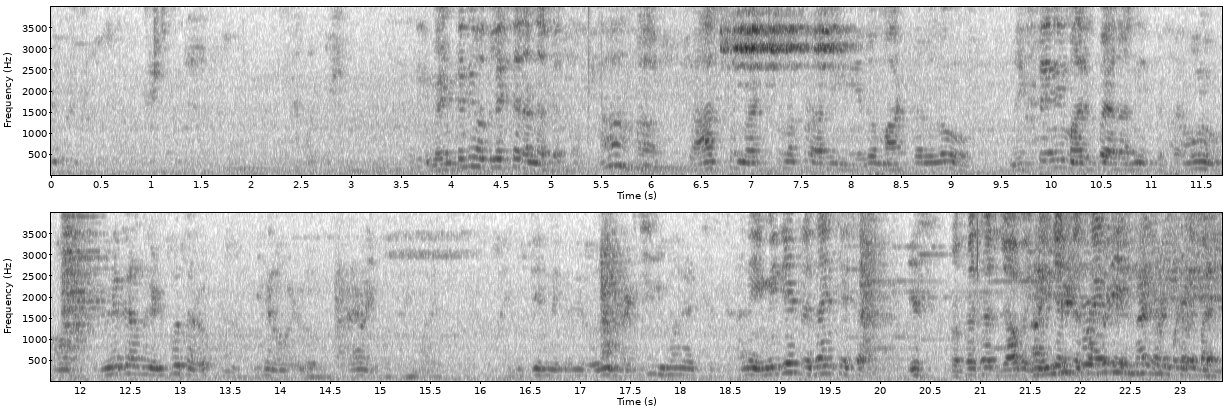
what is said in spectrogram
ఇది వెంటనే వదిలేశారన్నారు కదా సార్. ఆ, క్లాస్ నడుస్తున్నప్పుడు అది ఏదో మాటలలో నెక్స్ట్ డేనే మారిపోయారని చెప్పారు. అవును అవును. వివేకానంద వెళ్ళిపోతారు ఇక వాళ్ళు ప్రయాణం అయిపోతారు రోజులు నడిచి అని ఇమీడియట్ రిజైన్ చేశారు. Yes professor job immediate resign.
